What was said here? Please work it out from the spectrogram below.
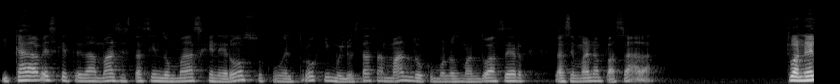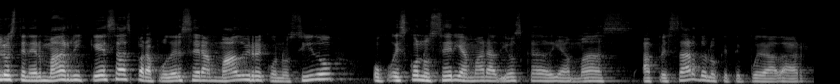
y cada vez que te da más estás siendo más generoso con el prójimo y lo estás amando como nos mandó a hacer la semana pasada. Tu anhelo es tener más riquezas para poder ser amado y reconocido o es conocer y amar a Dios cada día más a pesar de lo que te pueda dar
